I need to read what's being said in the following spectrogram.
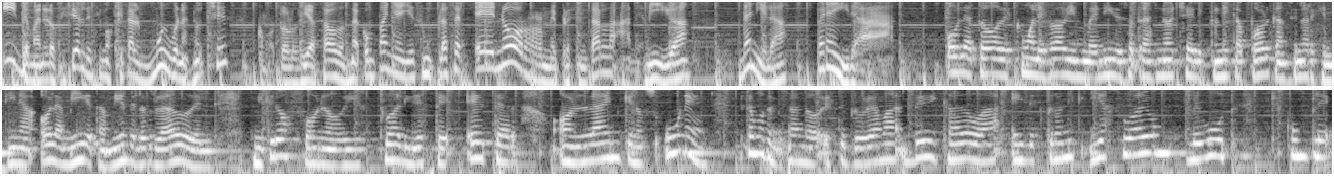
Y de manera oficial decimos qué tal, muy buenas noches. Como todos los días sábados me acompaña y es un placer enorme presentarla a mi amiga Daniela Pereira. Hola a todos, ¿cómo les va? Bienvenidos a otra noche electrónica por Canción Argentina. Hola amiga también del otro lado del micrófono virtual y de este éter online que nos une. Estamos empezando este programa dedicado a Electronic y a su álbum debut cumple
